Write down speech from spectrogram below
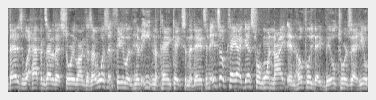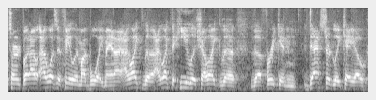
that is what happens out of that storyline because I wasn't feeling him eating the pancakes and the dancing. It's okay, I guess, for one night, and hopefully they build towards that heel turn, but I, I wasn't feeling my boy, man. I, I, like the I like the heelish, I like the the freaking dastardly KO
